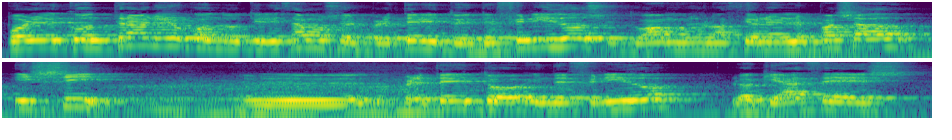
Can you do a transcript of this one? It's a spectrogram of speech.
Por el contrario, cuando utilizamos el pretérito indefinido, situamos la acción en el pasado, y si el pretérito indefinido lo que hace es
